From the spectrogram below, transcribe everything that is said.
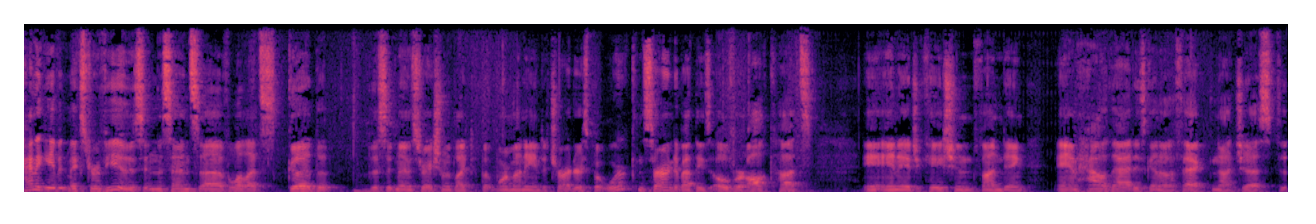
kind of gave it mixed reviews in the sense of, well, it's good that this administration would like to put more money into charters, but we're concerned about these overall cuts in, in education funding and how that is going to affect not just the,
